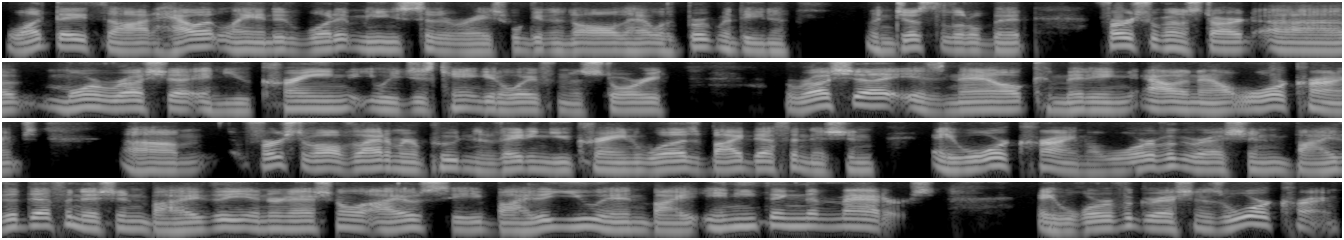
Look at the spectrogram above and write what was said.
what they thought, how it landed, what it means to the race. We'll get into all that with Brooke Medina in just a little bit. First, we're going to start uh, more Russia and Ukraine. We just can't get away from the story. Russia is now committing out and out war crimes. Um, first of all, Vladimir Putin invading Ukraine was, by definition, a war crime, a war of aggression, by the definition, by the international IOC, by the UN, by anything that matters. A war of aggression is a war crime.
